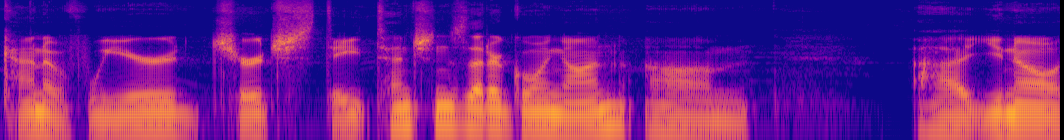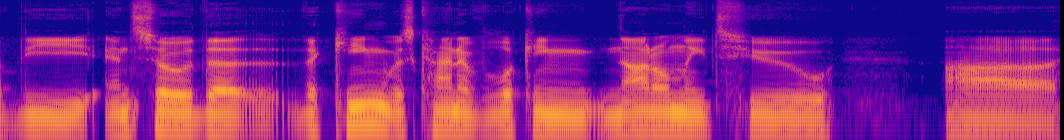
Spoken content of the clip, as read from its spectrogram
kind of weird church state tensions that are going on. Um uh you know, the and so the the king was kind of looking not only to uh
